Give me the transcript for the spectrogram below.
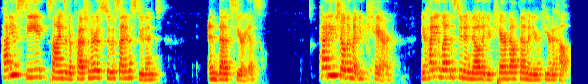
How do you see signs of depression or a suicide in a student and that it's serious? How do you show them that you care? You know, how do you let the student know that you care about them and you're here to help?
